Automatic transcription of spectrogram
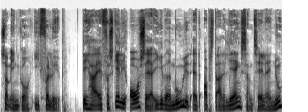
som indgår i et forløb. Det har af forskellige årsager ikke været muligt at opstarte læringssamtaler endnu,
